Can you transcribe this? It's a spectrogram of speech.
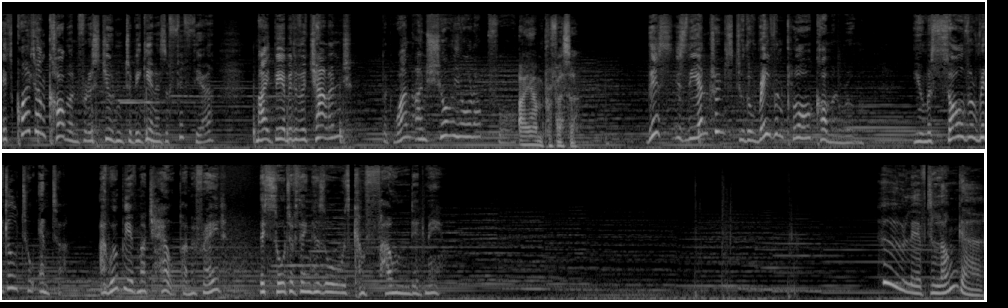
It's quite uncommon for a student to begin as a fifth year. Might be a bit of a challenge, but one I'm sure you're up for. I am, Professor. This is the entrance to the Ravenclaw Common Room. You must solve a riddle to enter. I won't be of much help, I'm afraid. This sort of thing has always confounded me. Who lived longer?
